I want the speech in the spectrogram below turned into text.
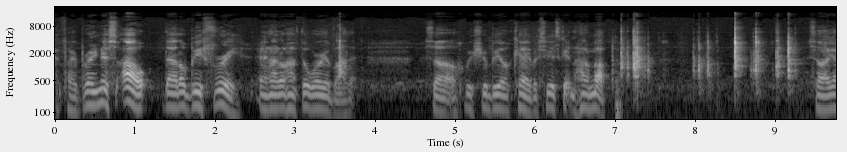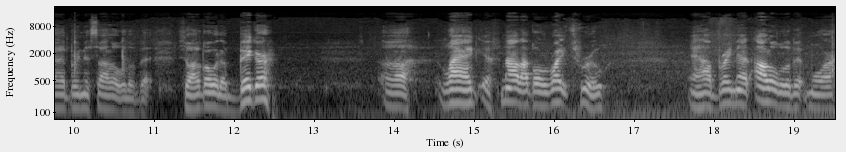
If I bring this out, that'll be free, and I don't have to worry about it. So we should be okay. But see, it's getting hung up. So I got to bring this out a little bit. So I'll go with a bigger uh, lag. If not, I'll go right through, and I'll bring that out a little bit more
